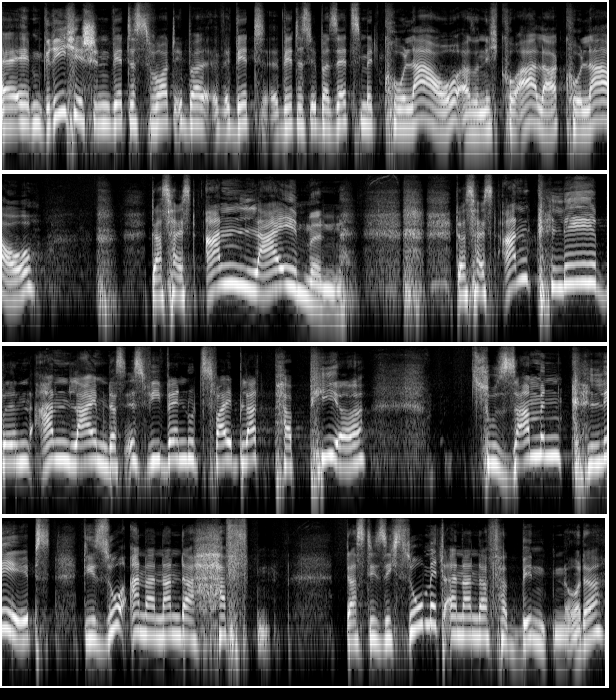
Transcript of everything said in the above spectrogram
Äh, Im Griechischen wird das Wort über, wird, wird es übersetzt mit kolao, also nicht koala, kolao das heißt anleimen. Das heißt ankleben, anleimen. Das ist wie wenn du zwei Blatt Papier zusammenklebst, die so aneinander haften, dass die sich so miteinander verbinden, oder?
